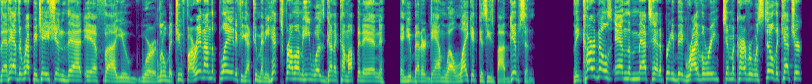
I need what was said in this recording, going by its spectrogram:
that had the reputation that if uh, you were a little bit too far in on the plate, if you got too many hits from him, he was going to come up and in, and you better damn well like it because he's Bob Gibson. The Cardinals and the Mets had a pretty big rivalry. Tim McCarver was still the catcher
